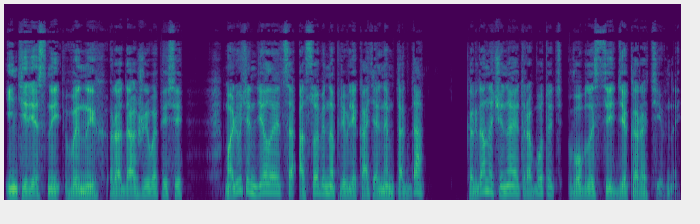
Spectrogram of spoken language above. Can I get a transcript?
Интересный в иных родах живописи, Малютин делается особенно привлекательным тогда, когда начинает работать в области декоративной.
